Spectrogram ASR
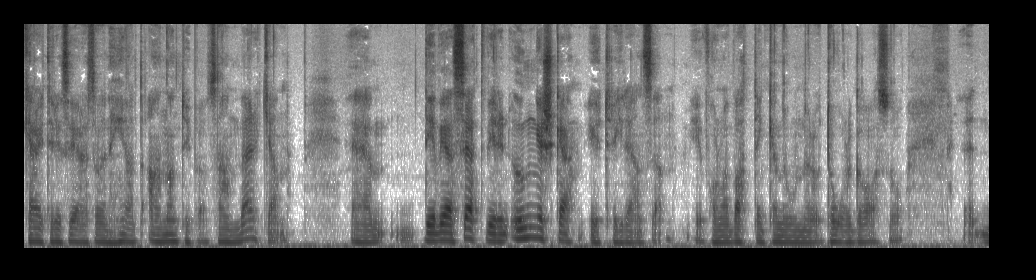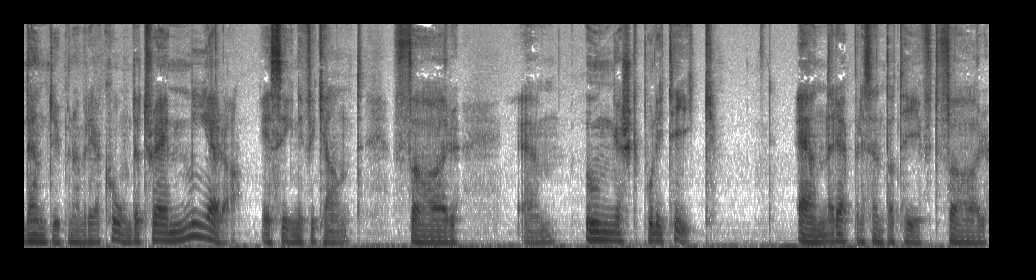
karaktäriseras av en helt annan typ av samverkan. Ehm, det vi har sett vid den ungerska yttre gränsen i form av vattenkanoner och tårgas och eh, den typen av reaktion, det tror jag är mera är signifikant för ehm, ungersk politik än representativt för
